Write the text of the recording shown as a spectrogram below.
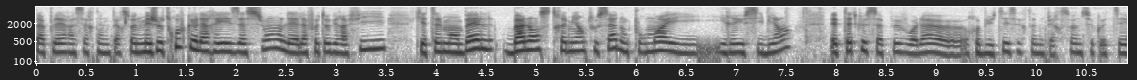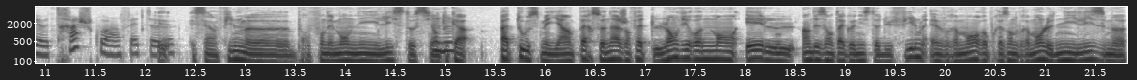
pas plaire à certaines personnes. Mais je trouve que la réalisation, la, photographie, qui est tellement belle, balance très bien tout ça. Donc pour moi, il, réussit bien. Mais peut-être que ça peut voilà, euh, rebuter certaines personnes, ce côté euh, trash, quoi, en fait. Euh. Et, c'est un film profondément nihiliste aussi. En tout mhm. cas, pas tous, mais il y a un personnage, en fait, l'environnement et un des antagonistes du film est vraiment, représente vraiment le nihilisme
